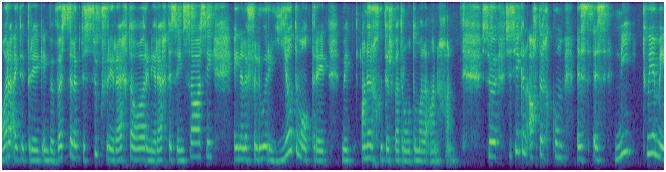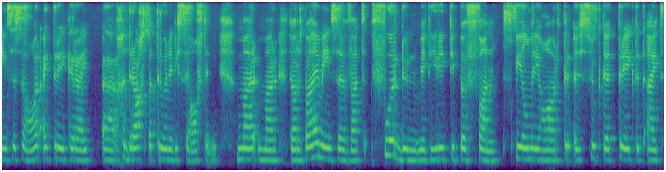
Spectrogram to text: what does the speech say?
hare uit te trek en bewustelik te soek vir die regte haar en die regte sensasie en hulle verloor heeltemal tred met ander goeters wat rondom hulle aangaan. So soos jy kan agtergekom is is nie twee mense se haar uittrekkery uh gedragspatrone dieselfde nie. Maar maar daar is baie mense wat voordoen met hierdie tipe van speel met die haar, eh, soek dit, trek dit uit,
